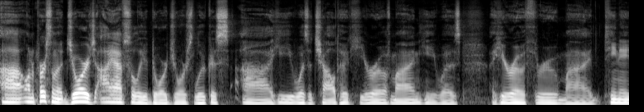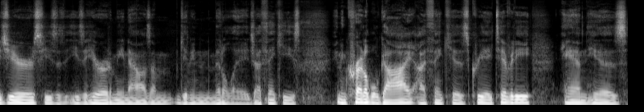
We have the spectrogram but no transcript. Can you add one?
Uh, on a personal note, George, I absolutely adore George Lucas. Uh, he was a childhood hero of mine. He was a hero through my teenage years. He's a, he's a hero to me now as I'm getting into middle age. I think he's an incredible guy. I think his creativity and his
